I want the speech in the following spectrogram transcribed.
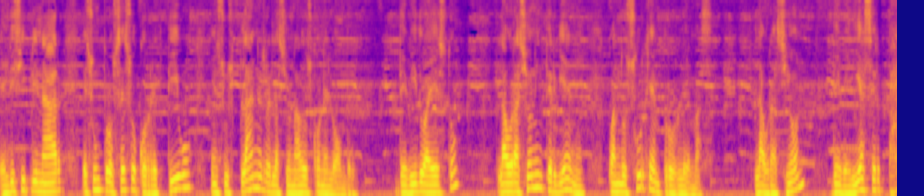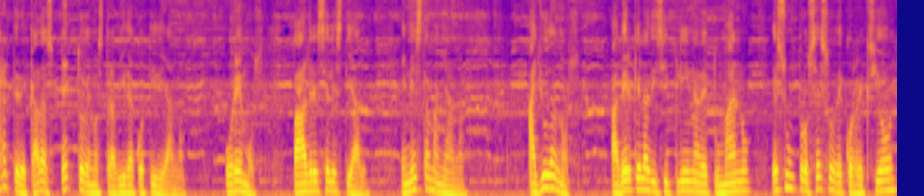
El disciplinar es un proceso correctivo en sus planes relacionados con el hombre. Debido a esto, la oración interviene cuando surgen problemas. La oración debería ser parte de cada aspecto de nuestra vida cotidiana. Oremos, Padre Celestial, en esta mañana, ayúdanos a ver que la disciplina de tu mano es un proceso de corrección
